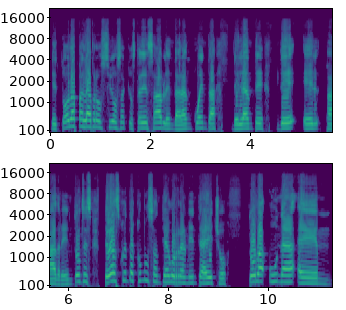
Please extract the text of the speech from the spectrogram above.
de toda palabra ociosa que ustedes hablen, darán cuenta delante de el Padre. Entonces, te das cuenta cómo Santiago realmente ha hecho toda una... Em,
